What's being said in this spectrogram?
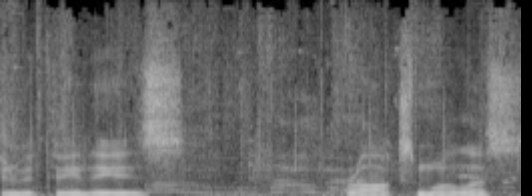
Be between these rocks, more or less.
